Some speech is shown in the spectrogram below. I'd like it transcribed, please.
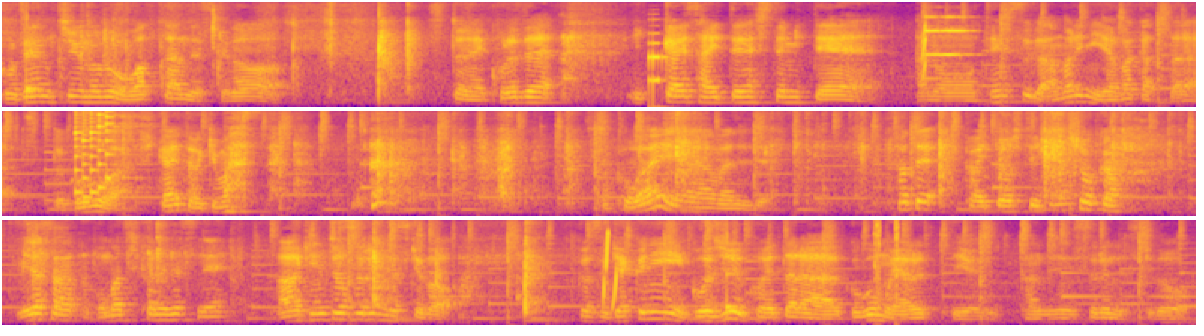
午前中の分終わったんですけどちょっとねこれで一回採点してみてあの点数があまりにやばかったらちょっと午後は控えておきます。怖いなマジで。さて回答していきましょうか。皆さんお待ちかねですね。あー緊張するんですけど。逆に50超えたら午後もやるっていう感じにするんですけど。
